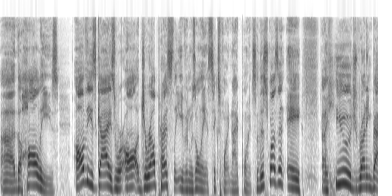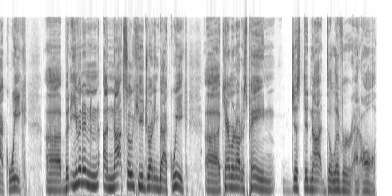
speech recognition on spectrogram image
uh, the Hollies all these guys were all Jhurell Pressley even was only at 6.9 points. So this wasn't a a huge running back week. Uh, but even in a not so huge running back week, uh, Cameron Artis Payne just did not deliver at all.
